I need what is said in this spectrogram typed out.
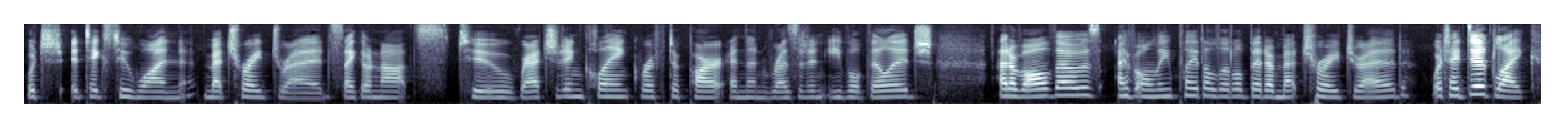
which It Takes Two one, Metroid Dread, Psychonauts two, Ratchet and Clank, Rift Apart, and then Resident Evil Village. Out of all those, I've only played a little bit of Metroid Dread, which I did like,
